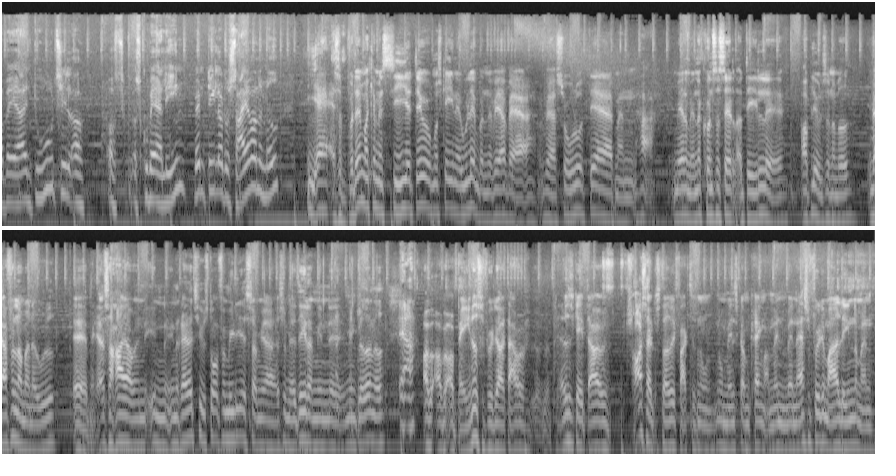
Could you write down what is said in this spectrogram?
at være en duo til at, at, at skulle være alene? Hvem deler du sejrene med? Ja, altså på den måde kan man sige, at det er jo måske en af ulemperne ved at være, være solo. Det er, at man har mere eller mindre kun sig selv at dele øh, oplevelserne med. I hvert fald, når man er ude. Øh, men så har jeg jo en, en, en relativt stor familie, som jeg, som jeg deler min, øh, mine glæder med. Ja. Og, og, og banet selvfølgelig, og der er jo pladeskab, der er jo trods alt stadig faktisk nogle, nogle mennesker omkring mig, men man er selvfølgelig meget alene, når man,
